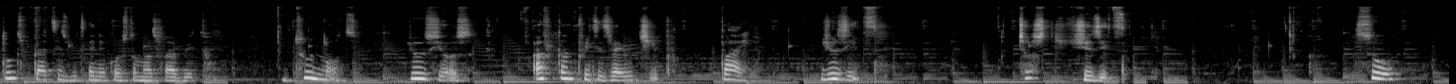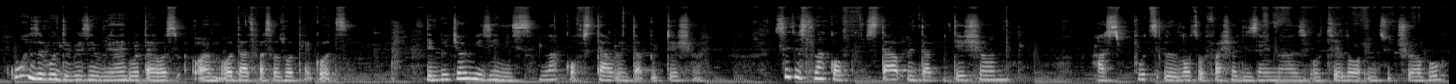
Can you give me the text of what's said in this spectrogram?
don't practice with any customer's fabric. Do not use yours. African print is very cheap. Buy, use it. Just use it. So, what is even the reason behind what I was um, ordered versus what I got? The major reason is lack of style interpretation. See, this lack of style interpretation has put a lot of fashion designers or tailor into trouble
